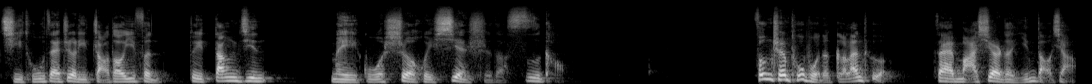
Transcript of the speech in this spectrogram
企图在这里找到一份。对当今美国社会现实的思考。风尘仆仆的格兰特在马歇尔的引导下，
